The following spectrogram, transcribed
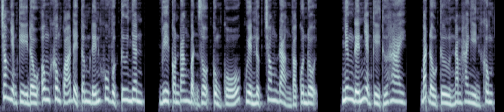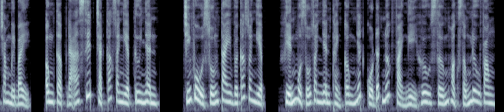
Trong nhiệm kỳ đầu ông không quá để tâm đến khu vực tư nhân vì còn đang bận rộn củng cố quyền lực trong đảng và quân đội. Nhưng đến nhiệm kỳ thứ hai, bắt đầu từ năm 2017, ông Tập đã siết chặt các doanh nghiệp tư nhân. Chính phủ xuống tay với các doanh nghiệp, khiến một số doanh nhân thành công nhất của đất nước phải nghỉ hưu sớm hoặc sống lưu vong.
